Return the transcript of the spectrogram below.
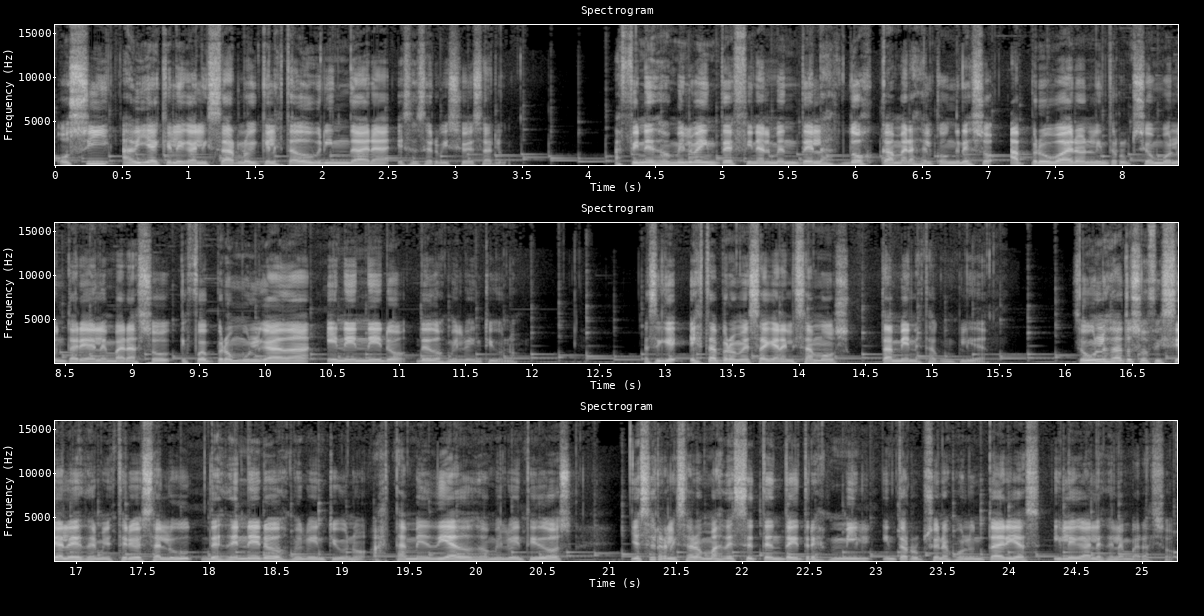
o si había que legalizarlo y que el Estado brindara ese servicio de salud. Fines de 2020, finalmente las dos cámaras del Congreso aprobaron la interrupción voluntaria del embarazo que fue promulgada en enero de 2021. Así que esta promesa que analizamos también está cumplida. Según los datos oficiales del Ministerio de Salud, desde enero de 2021 hasta mediados de 2022 ya se realizaron más de 73.000 interrupciones voluntarias y legales del embarazo.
